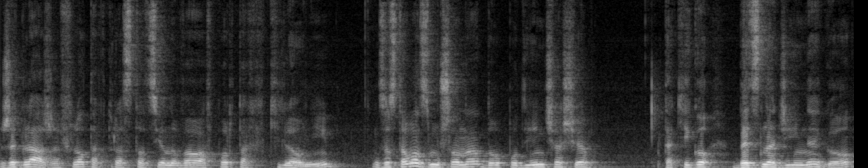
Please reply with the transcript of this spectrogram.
żeglarze, flota, która stacjonowała w portach w Kilonii, została zmuszona do podjęcia się takiego beznadziejnego,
